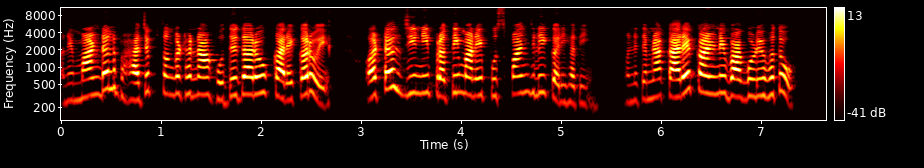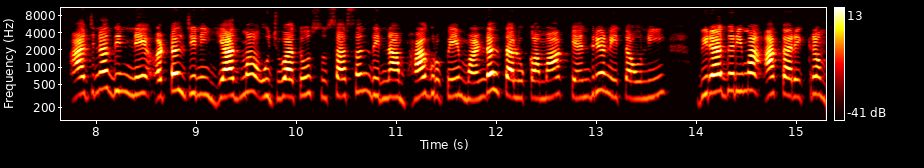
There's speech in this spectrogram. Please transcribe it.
અને માંડલ ભાજપ સંગઠનના હોદ્દેદારો કાર્યકરોએ અટલજીની પ્રતિમાને પુષ્પાંજલિ કરી હતી અને તેમના કાર્યકાળને વાગોળ્યો હતો. આજના દિનને અટલજીની યાદમાં ઉજવાતો સુશાસન દિનના ભાગરૂપે માંડલ તાલુકામાં કેન્દ્રીય નેતાઓની બિરાદરીમાં આ કાર્યક્રમ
